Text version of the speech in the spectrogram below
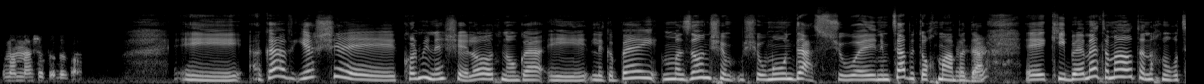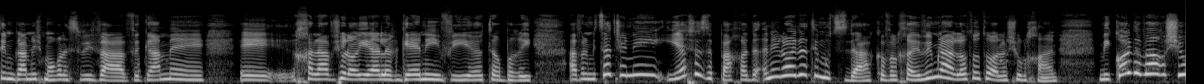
הוא ממש אותו דבר. אה, אגב, יש אה, כל מיני שאלות, נוגה, אה, לגבי מזון שהוא מהונדס, שהוא נמצא בתוך מעבדה. כי באמת אמרת, אנחנו רוצים גם לשמור על הסביבה, וגם חלב שלא יהיה אלרגני ויהיה יותר בריא. אבל מצד שני, יש איזה פחד, אני לא יודעת אם מוצדק, אבל חייבים להעלות אותו על השולחן, מכל דבר שהוא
